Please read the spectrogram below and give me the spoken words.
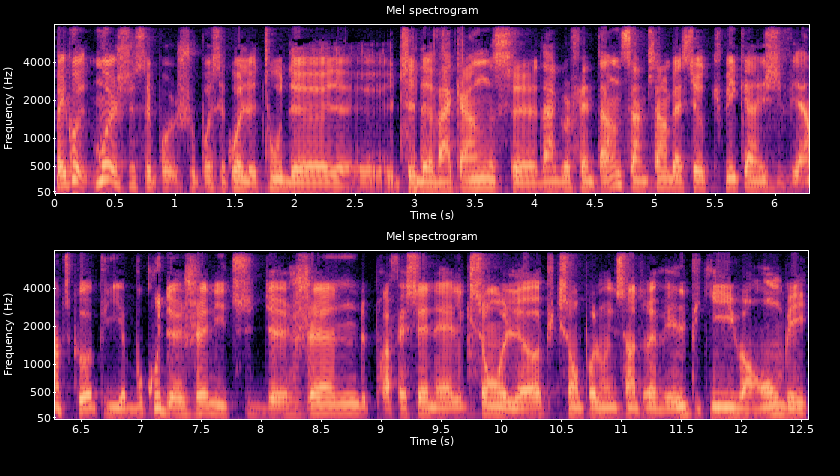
Ben écoute, moi, je sais pas, je sais pas c'est quoi le taux de, de vacances euh, dans Griffintown. Ça me semble assez occupé quand j'y vais, en tout cas. Puis il y a beaucoup de jeunes études, de jeunes professionnels qui sont là, puis qui sont pas loin du centre-ville, puis qui y vont. oui,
